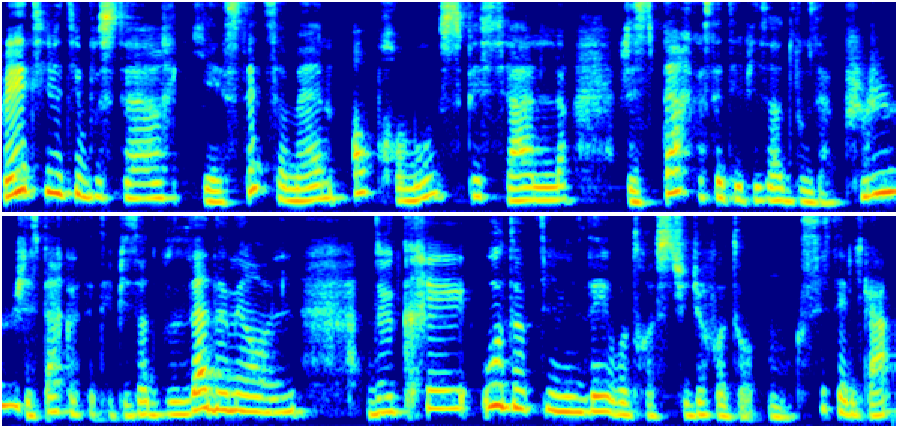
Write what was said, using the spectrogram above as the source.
Creativity Booster qui est cette semaine en promo spéciale. J'espère que cet épisode vous a plu, j'espère que cet épisode vous a donné envie de créer ou d'optimiser votre studio photo. Donc si c'est le cas,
